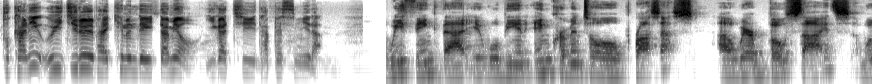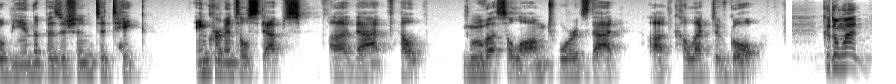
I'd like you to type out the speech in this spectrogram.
북한이 의지를 밝히는 데 있다며 이같이 답했습니다. We think that it will be an incremental process uh, where both sides will be in the position to take incremental steps uh, that help move us along towards that uh, collective goal. 그동안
